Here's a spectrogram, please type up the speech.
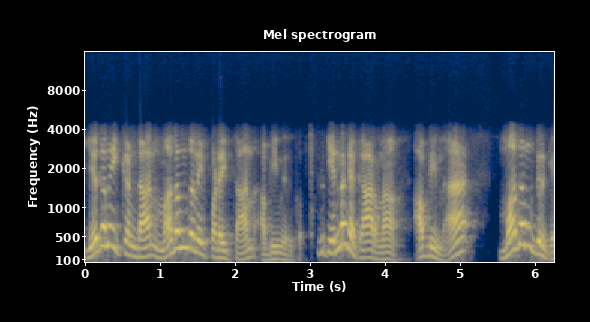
எதனை கண்டான் மதம் தலை படைத்தான் அப்படின்னு இருக்கும். இதுக்கு என்னங்க காரணம் அப்படின்னா மதம் இருக்க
